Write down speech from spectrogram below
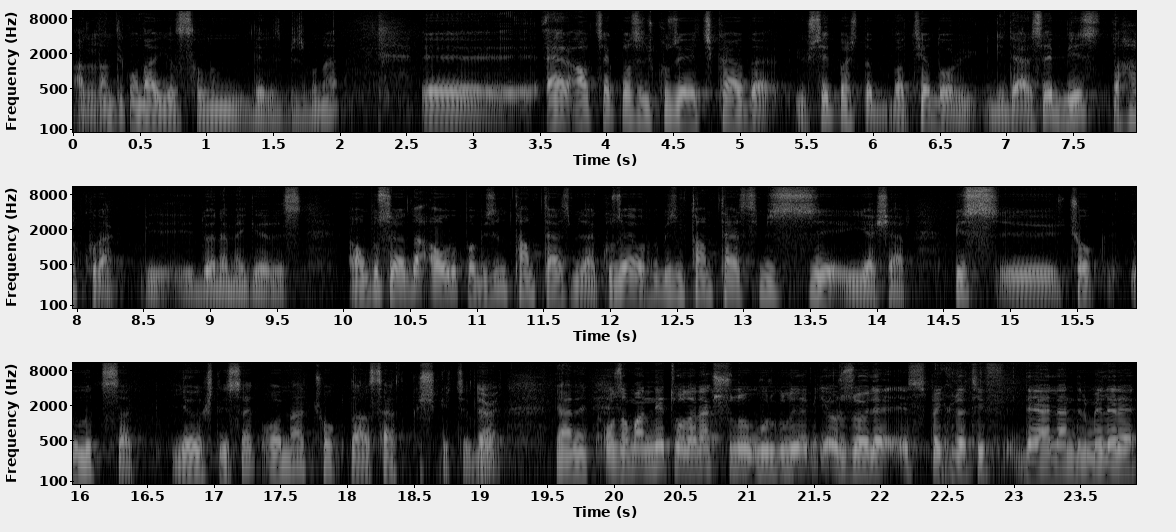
Atlantik onay yıl salınım deriz biz buna. Ee, eğer alçak basınç kuzeye çıkar da yüksek basınçta batıya doğru giderse biz daha kurak bir döneme gireriz. Ama bu sırada Avrupa bizim tam tersimiz. Yani Kuzey Avrupa bizim tam tersimizi yaşar. Biz e, çok ılıksak, yağışlıysak onlar çok daha sert kış geçirirler. Evet. Yani O zaman net olarak şunu vurgulayabiliyoruz. Öyle spekülatif değerlendirmelere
